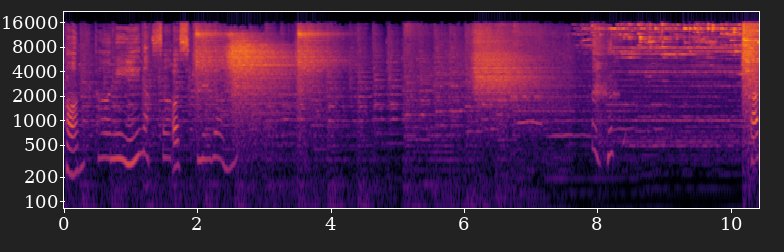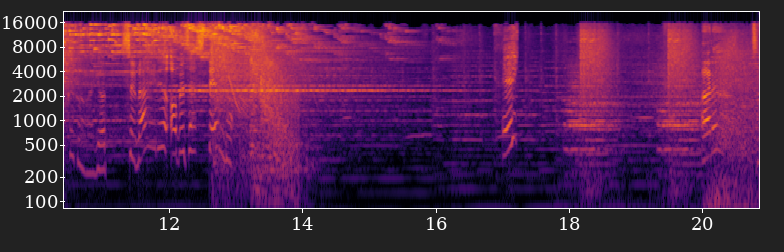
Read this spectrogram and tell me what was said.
本当にいいのそうお好きなように覚悟はよ Smile of the ステンノえい。あらつい。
